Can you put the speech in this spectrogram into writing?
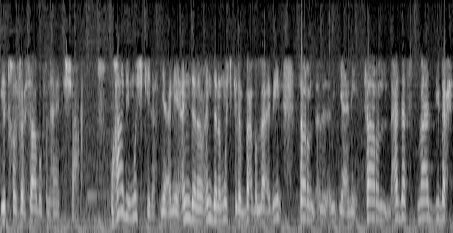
يدخل في حسابه في نهاية الشهر. وهذه مشكلة. يعني عندنا عندنا مشكلة في بعض اللاعبين. صار يعني صار الهدف مادي بحت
